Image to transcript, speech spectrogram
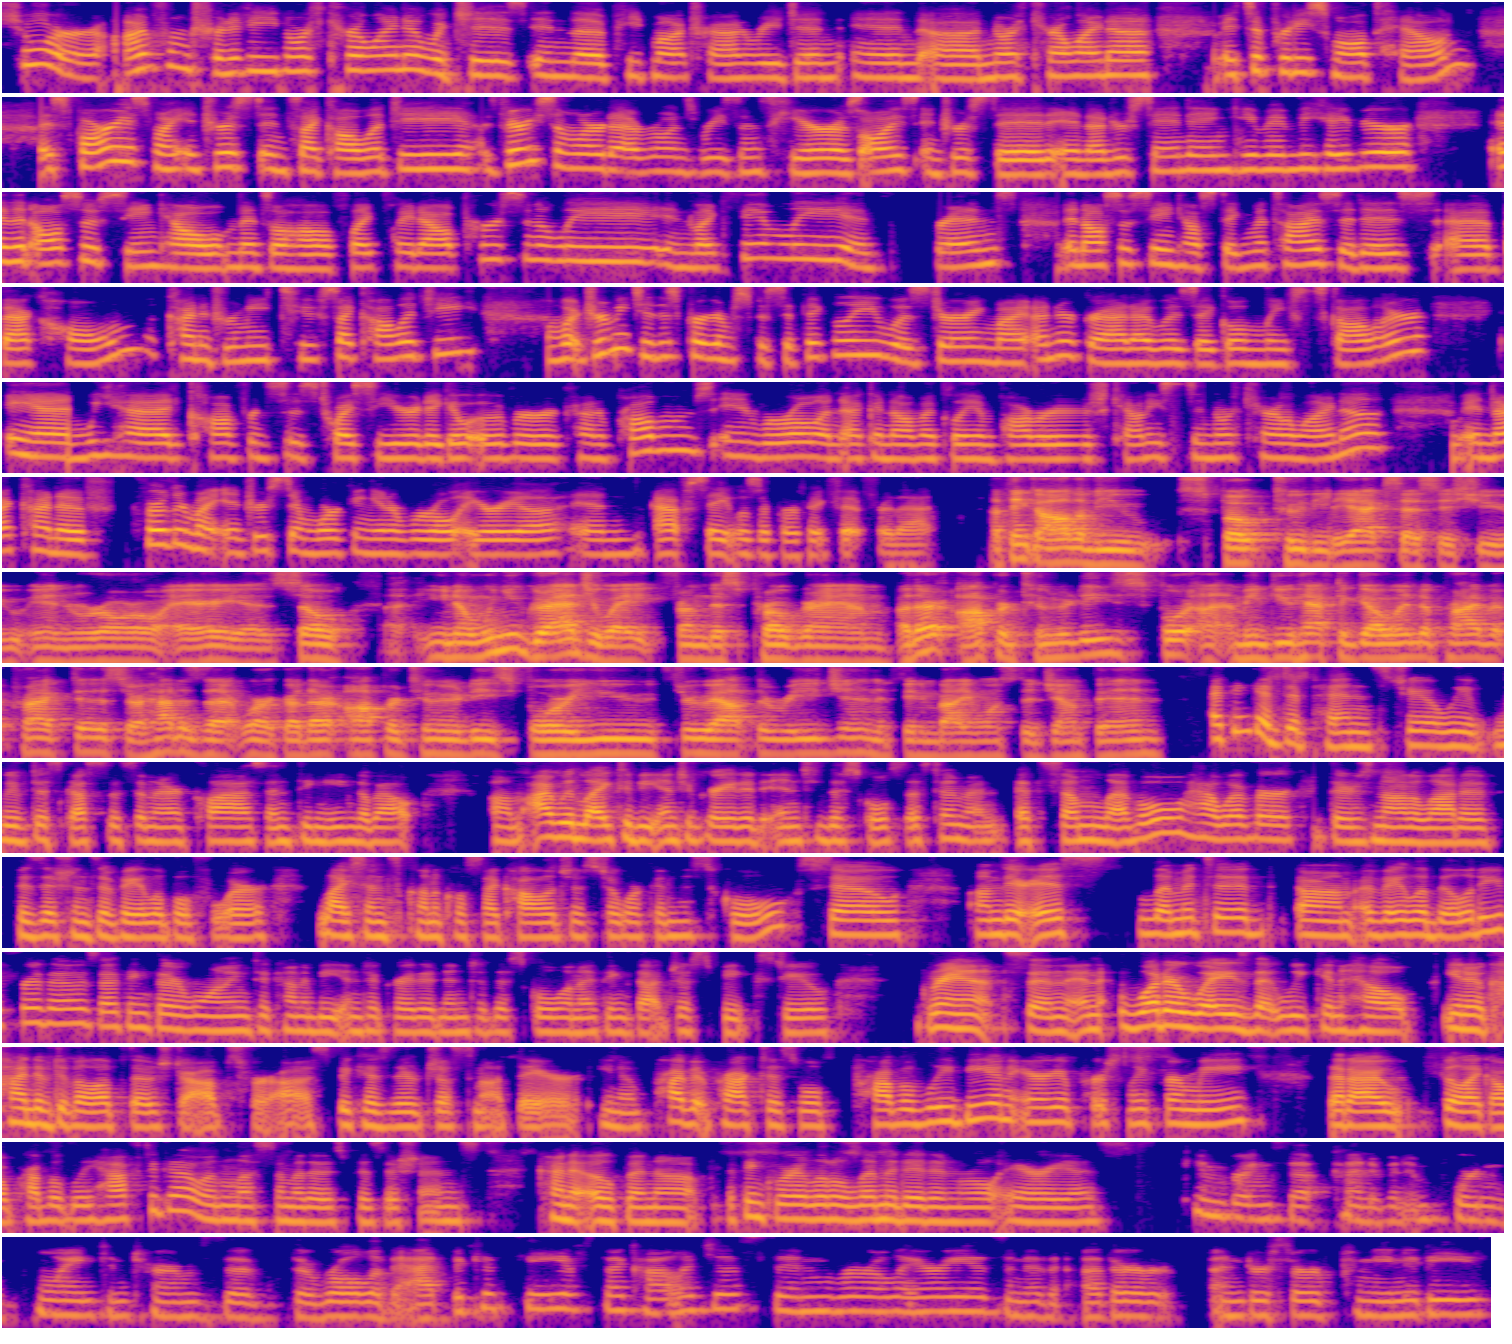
Sure. I'm from Trinity, North Carolina, which is in the Piedmont Triad region in uh, North Carolina. It's a pretty small town. As far as my interest in psychology, it's very similar to everyone's reasons here. I was always interested in understanding human behavior and then also seeing how mental health like played out personally in like family and friends and also seeing how stigmatized it is uh, back home kind of drew me to psychology. What drew me to this program specifically was during my undergrad, I was a Golden Leaf Scholar and we had conferences twice a year to go over kind of problems in rural and economically impoverished counties in North Carolina. And that kind of furthered my interest in working in a rural area. And App State was a perfect fit for that. I think all of you spoke to the, access issue in rural areas. So, uh, you know, when you graduate from this program, are there opportunities for, I mean, do you have to go into private practice or how does that work? Are there opportunities for you throughout the region if anybody wants to jump in? I think it depends too. We've, we've discussed this in our class and thinking about um, I would like to be integrated into the school system and at some level. However, there's not a lot of positions available for licensed clinical psychologists to work in the school. So um, there is limited um, availability for those. I think they're wanting to kind of be integrated into the school. And I think that just speaks to grants and and what are ways that we can help you know kind of develop those jobs for us because they're just not there you know private practice will probably be an area personally for me that I feel like I'll probably have to go unless some of those positions kind of open up. I think we're a little limited in rural areas. Kim brings up kind of an important point in terms of the role of advocacy of psychologists in rural areas and other underserved communities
